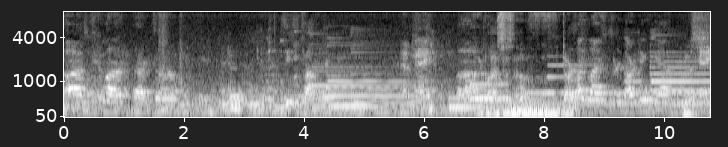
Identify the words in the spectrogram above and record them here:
Uh, just about that, um, ZZ Top thing. Okay. Uh, Glasses of dark. sunglasses, the darking, yeah. Okay.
